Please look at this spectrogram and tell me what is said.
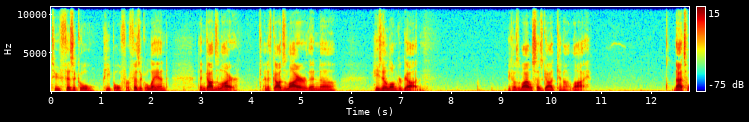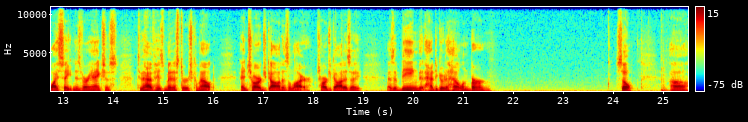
to physical people for physical land, then God's a liar. And if God's a liar, then uh, he's no longer God. Because the Bible says God cannot lie. That's why Satan is very anxious to have his ministers come out and charge God as a liar, charge God as a as a being that had to go to hell and burn. So, uh,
